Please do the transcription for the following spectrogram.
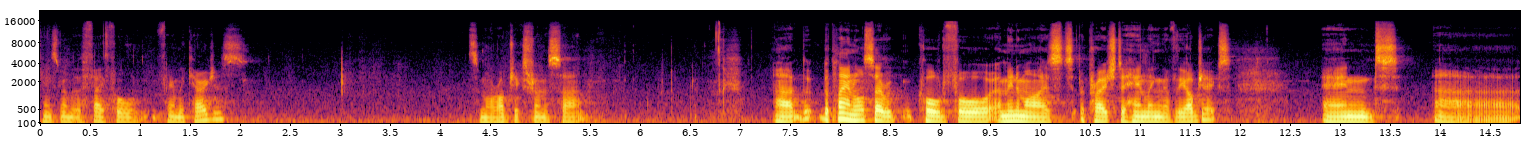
Here's one of the Faithfull family carriages. Some more objects from the site. Uh, the, plan also called for a minimised approach to handling of the objects and uh,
